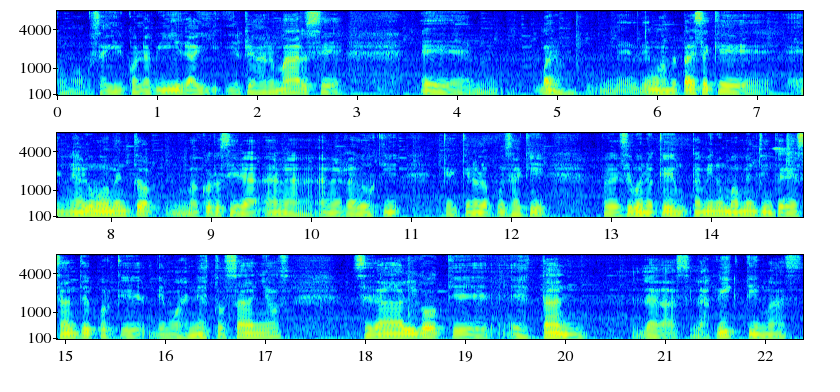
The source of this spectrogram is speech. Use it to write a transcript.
cómo seguir con la vida y, rearmarse. Eh, bueno, eh, digamos, me parece que en algún momento, me acuerdo si era Ana, Ana Radusky, que, no lo puse aquí, pero decir, bueno, que es también un momento interesante porque, digamos, en estos años se da algo que están las, las víctimas,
